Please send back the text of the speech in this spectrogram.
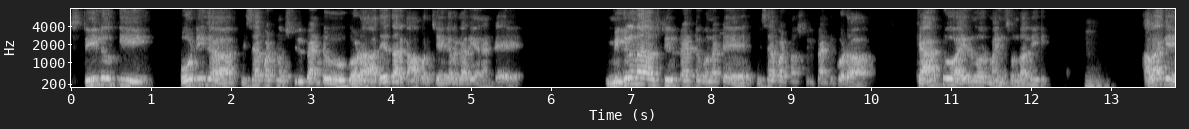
స్టీలుకి పోటీగా విశాఖపట్నం స్టీల్ ప్లాంట్ కూడా అదే ధరకు ఆఫర్ చేయగలగాలి అని అంటే మిగిలిన స్టీల్ ప్లాంట్ ఉన్నట్టే విశాఖపట్నం స్టీల్ ప్లాంట్ కూడా క్యాప్ టు ఐరన్ ఓర్ మైన్స్ ఉండాలి. అలాగే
